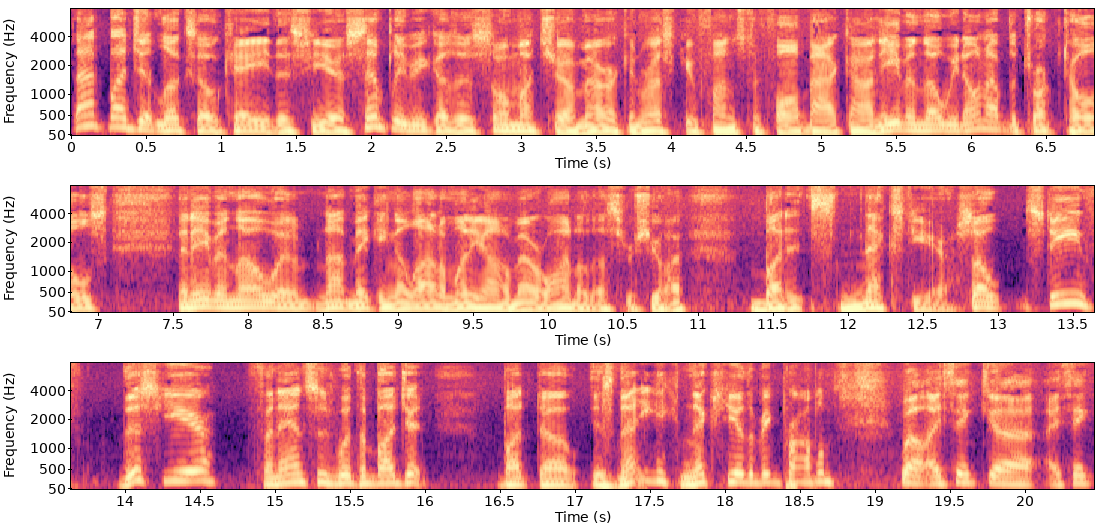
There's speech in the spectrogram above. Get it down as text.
that budget looks okay this year simply because there's so much American Rescue funds to fall back on, even though we don't have the truck tolls, and even though we're not making a lot of money on marijuana, that's for sure. But it's next year. So, Steve, this year, finances with the budget, but uh, is that next year the big problem? Well, I think uh, I think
